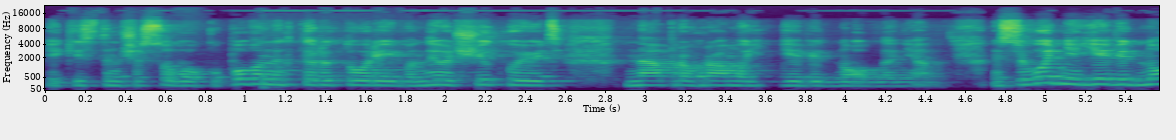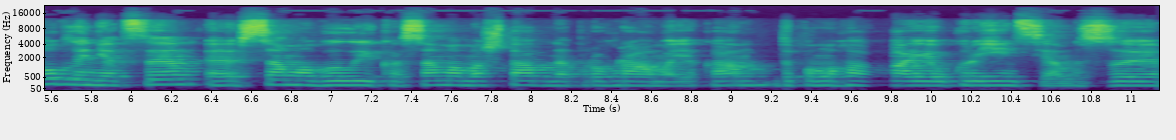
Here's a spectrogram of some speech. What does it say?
які з тимчасово окупованих територій, вони очікують на програму є відновлення. На сьогодні є відновлення. Це е, сама велика, сама масштабна програма, яка допомагає українцям з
